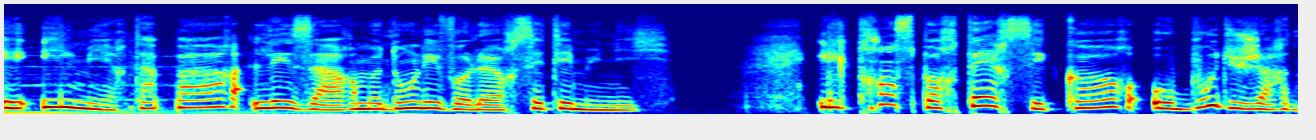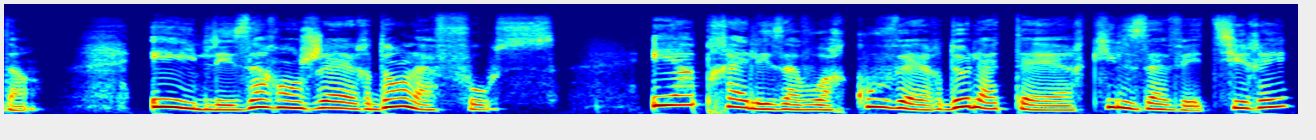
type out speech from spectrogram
et ils mirent à part les armes dont les voleurs s'étaient munis. Ils transportèrent ces corps au bout du jardin, et ils les arrangèrent dans la fosse, et après les avoir couverts de la terre qu'ils avaient tirée,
